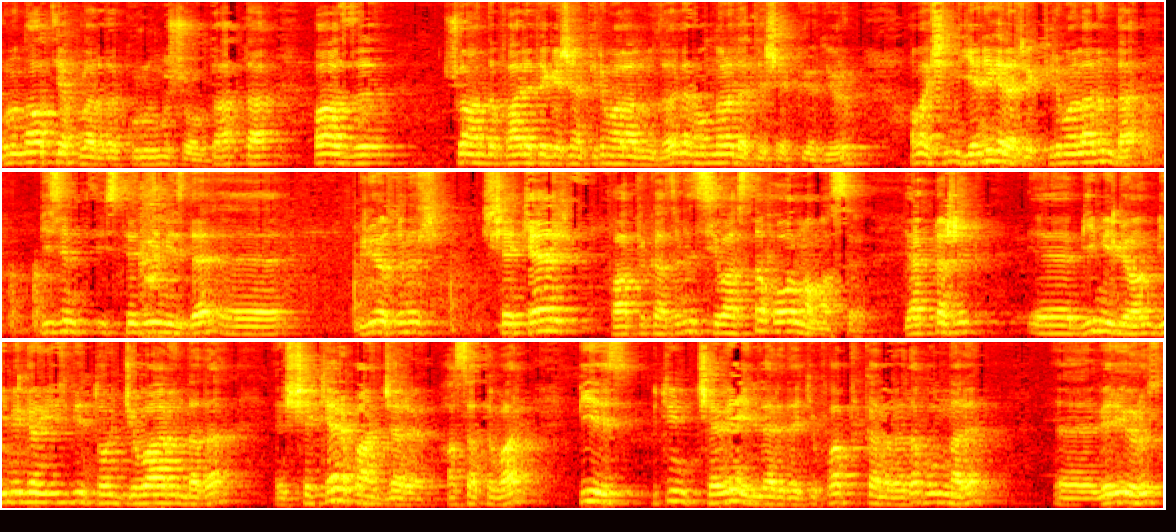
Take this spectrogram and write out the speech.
bunun altyapıları da kurulmuş oldu. Hatta bazı şu anda faaliyete geçen firmalarımız var. Ben onlara da teşekkür ediyorum. Ama şimdi yeni gelecek firmaların da bizim istediğimizde e, biliyorsunuz şeker fabrikasının Sivas'ta olmaması. Yaklaşık e, 1 milyon, 1 milyon 100 bin ton civarında da e, şeker pancarı hasatı var. Biz bütün çevre illerdeki fabrikalara da bunları e, veriyoruz.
